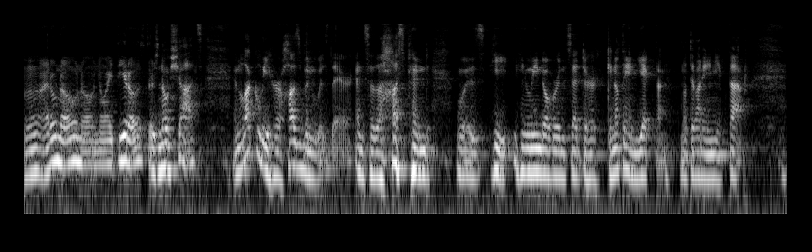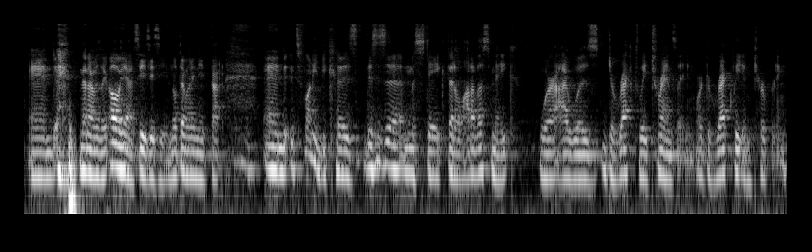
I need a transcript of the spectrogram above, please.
oh, I don't know, no, no hay tiros, there's no shots. And luckily her husband was there. And so the husband was, he, he leaned over and said to her, que no te inyectan, no te van a inyectar. And then I was like, oh yeah, sí, sí, sí, no te van a inyectar. And it's funny because this is a mistake that a lot of us make where I was directly translating or directly interpreting.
